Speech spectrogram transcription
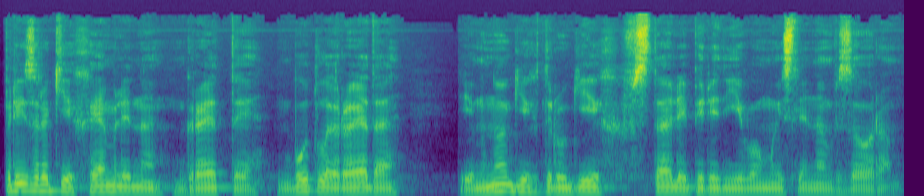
Призраки Хемлина, Гретты, Бутлы Реда – и многих других встали перед его мысленным взором.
